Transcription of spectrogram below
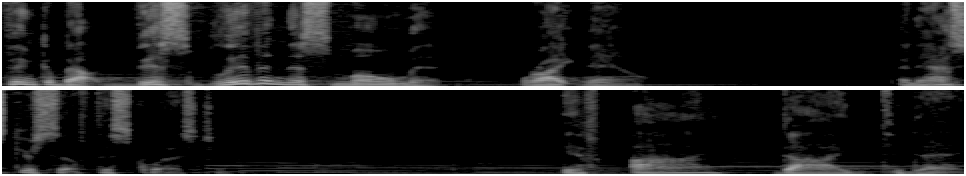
think about this, live in this moment right now, and ask yourself this question If I died today,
